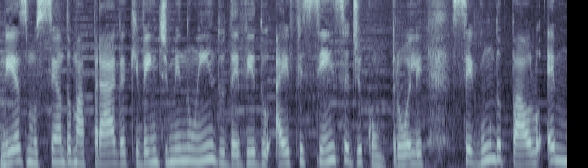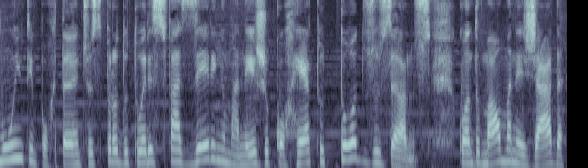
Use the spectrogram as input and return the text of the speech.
Mesmo sendo uma praga que vem diminuindo devido à eficiência de controle, segundo Paulo, é muito importante os produtores fazerem o manejo correto todos os anos. Quando mal manejada,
